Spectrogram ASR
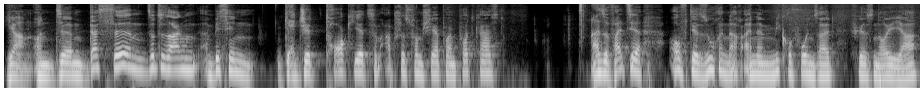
Ja, und ähm, das äh, sozusagen ein bisschen Gadget-Talk hier zum Abschluss vom SharePoint Podcast. Also, falls ihr auf der Suche nach einem Mikrofon seid fürs neue Jahr,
